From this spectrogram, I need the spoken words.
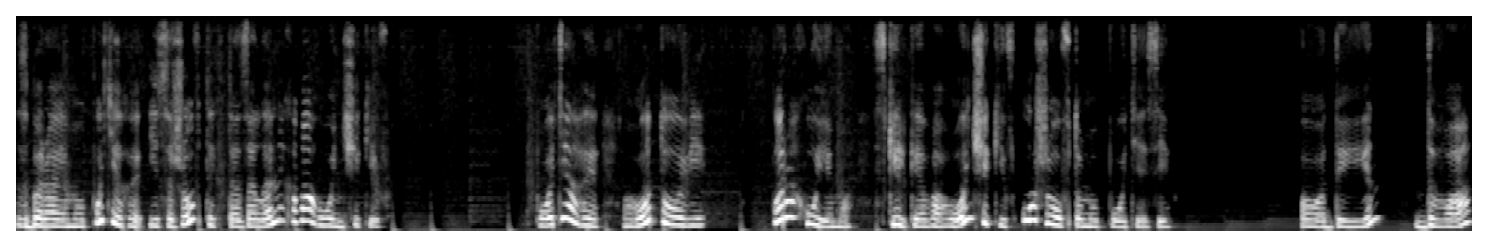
збираємо потяги із жовтих та зелених вагончиків. Потяги готові. Порахуємо, скільки вагончиків у жовтому потязі. Один, два,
